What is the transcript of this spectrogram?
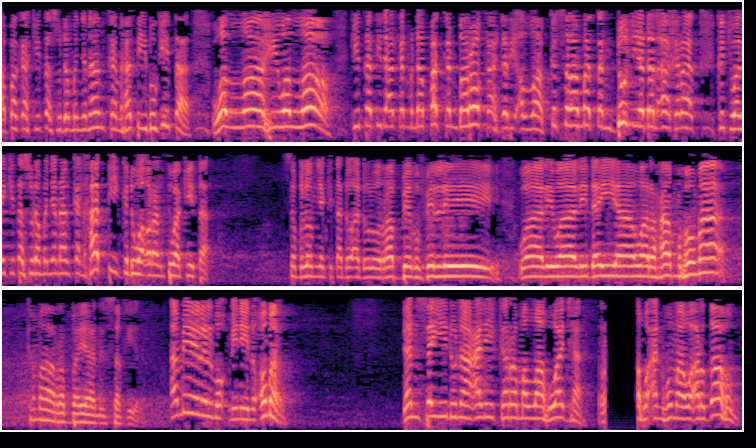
Apakah kita sudah menyenangkan hati ibu kita? Wallahi wallah, kita tidak akan mendapatkan barokah dari Allah, keselamatan dunia dan akhirat kecuali kita sudah menyenangkan hati kedua orang tua kita. Sebelumnya kita doa dulu, Rabbi gfirli wali walidayya warhamhuma kama rabbayani saghir. Amirul Mukminin Umar dan Sayyiduna Ali karamallahu wajhah radhiyallahu anhuma wa ardahum.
